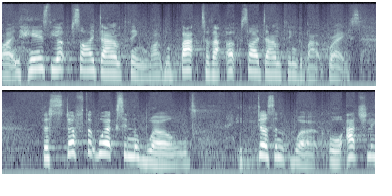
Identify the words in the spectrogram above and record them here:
right? And here's the upside down thing, right? We're back to that upside down thing about grace. The stuff that works in the world it doesn't work. Or actually,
